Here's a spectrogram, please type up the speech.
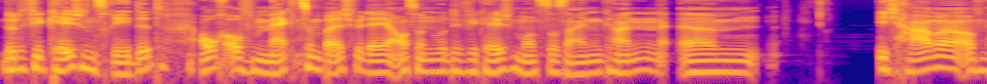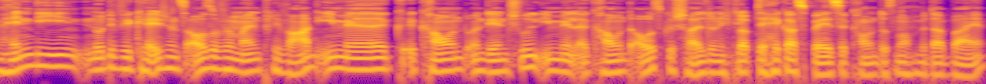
Notifications redet. Auch auf Mac zum Beispiel, der ja auch so ein Notification-Monster sein kann. Ähm, ich habe auf dem Handy Notifications außer für meinen Privat-E-Mail-Account und den Schul-E-Mail-Account ausgeschaltet und ich glaube, der Hackerspace-Account ist noch mit dabei.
